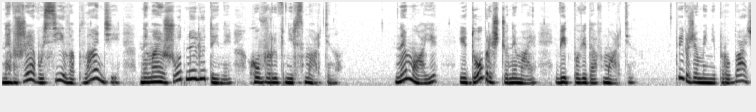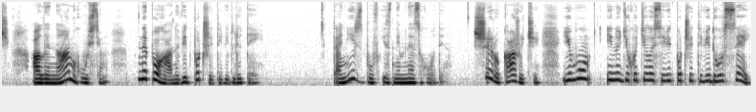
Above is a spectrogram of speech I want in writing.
Невже в усій Лапландії немає жодної людини, говорив Нільс Мартіну. Немає, і добре, що немає, відповідав Мартін. Ти вже мені пробач, але нам, гусям, непогано відпочити від людей. Та Нільс був із ним не згоден. Щиро кажучи, йому іноді хотілося відпочити від гусей,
